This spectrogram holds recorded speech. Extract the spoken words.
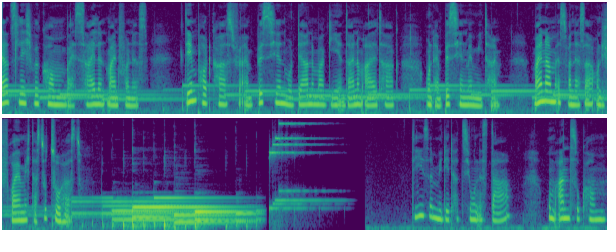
Herzlich willkommen bei Silent Mindfulness, dem Podcast für ein bisschen moderne Magie in deinem Alltag und ein bisschen mehr Me-Time. Mein Name ist Vanessa und ich freue mich, dass du zuhörst. Diese Meditation ist da, um anzukommen,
